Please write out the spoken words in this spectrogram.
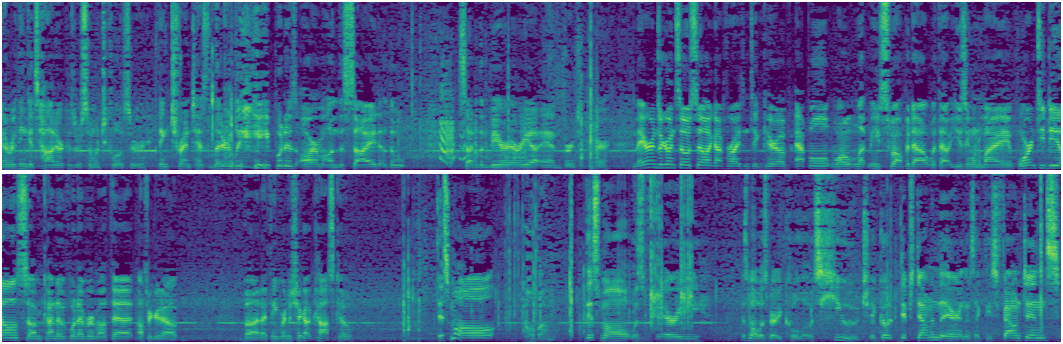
everything gets hotter because we're so much closer. I think Trent has literally put his arm on the side of the side of the mirror area and burnt it there. The errands are going so-so. I got Verizon taken care of. Apple won't let me swap it out without using one of my warranty deals, so I'm kind of whatever about that. I'll figure it out. But I think we're gonna check out Costco. This mall, hold on. This mall was very, this mall was very cool though. It's huge. It goes dips down in there, and there's like these fountains.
